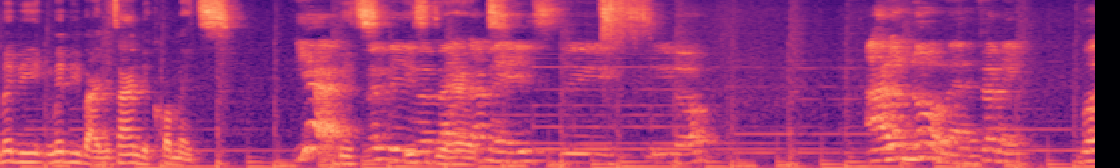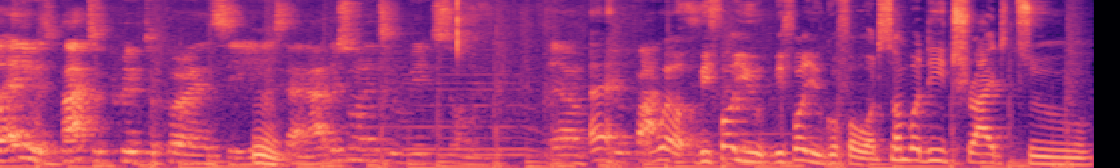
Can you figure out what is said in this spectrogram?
Maybe, maybe by the time the comments. Yeah, It's- maybe it's the like, I mean, it's the you know, I don't know, man, Femi. But anyways, back to cryptocurrency. You Mm. understand? I just wanted to read some um, Uh, facts. well, before you before you go forward, somebody tried to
